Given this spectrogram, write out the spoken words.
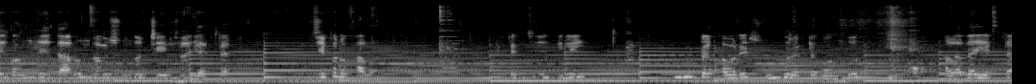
এই গন্ধে দারুণ ভাবে সুন্দর চেঞ্জ হয়ে যায় একটা যে কোনো খাবার। একটা কিছু দিলেই পুরোটা খাবারের সুন্দর একটা গন্ধ, আলাদাই একটা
